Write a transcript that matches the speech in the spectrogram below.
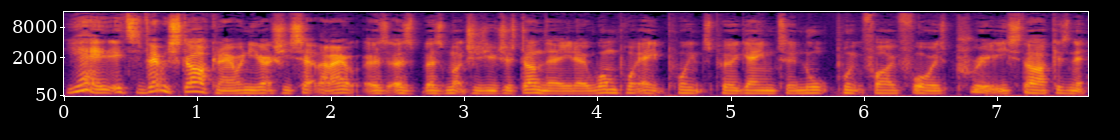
Yeah, it's very stark now when you actually set that out as as, as much as you've just done there. You know, 1.8 points per game to 0.54 is pretty stark, isn't it?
